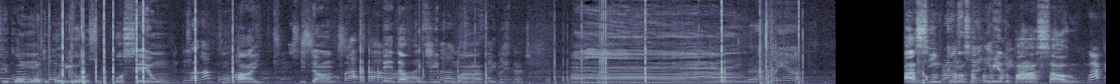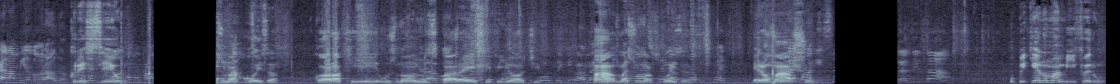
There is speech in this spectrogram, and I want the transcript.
Ficou muito curioso por ser um, um pai. Então, ele dá um rugido, uma felicidade. Hum, É amanhã, Assim que nossa família do Parasauro minha dourada. Cresceu. Uma coisa. Coloque os nomes para esse filhote. Ah, mas uma coisa. Era um macho. O pequeno mamífero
